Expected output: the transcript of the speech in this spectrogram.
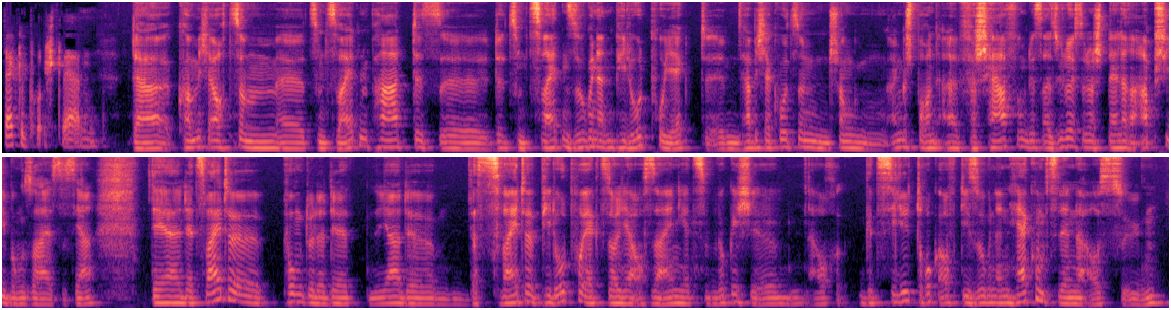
weggepusht werden. Da komme ich auch zum, äh, zum zweiten Part des, äh, zum zweiten sogenannten Pilotprojekt. Ähm, Habe ich ja kurz schon angesprochen, äh, Verschärfung des Asylrechts oder schnellere Abschiebung, so heißt es ja. Der, der zweite Punkt oder der, ja, der, das zweite Pilotprojekt soll ja auch sein, jetzt wirklich äh, auch gezielt Druck auf die sogenannten Herkunftsländer auszuüben.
